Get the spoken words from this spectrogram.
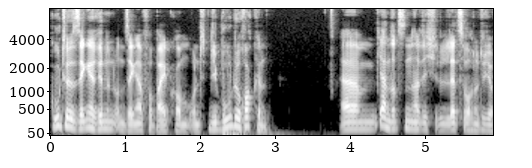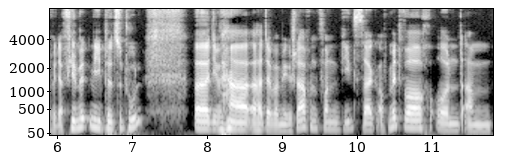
gute Sängerinnen und Sänger vorbeikommen und die Bude rocken. Ähm, ja, ansonsten hatte ich letzte Woche natürlich auch wieder viel mit Miepel zu tun. Äh, die war, hat ja bei mir geschlafen von Dienstag auf Mittwoch und am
